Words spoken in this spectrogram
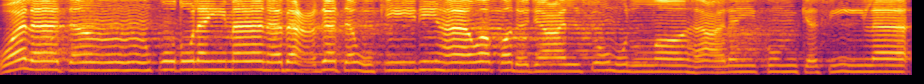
ولا تنقضوا الأيمان بعد توكيدها. وقد جعلتم الله عليكم كفيلا.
